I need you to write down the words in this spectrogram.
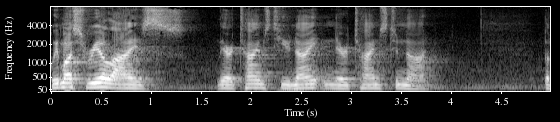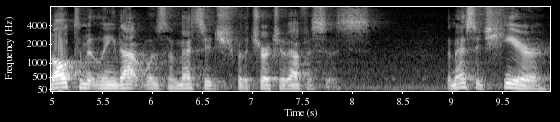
We must realize there are times to unite and there are times to not. But ultimately, that was a message for the church of Ephesus. The message here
